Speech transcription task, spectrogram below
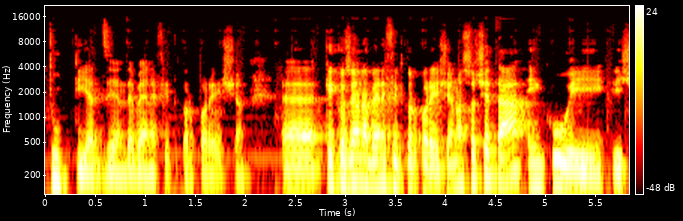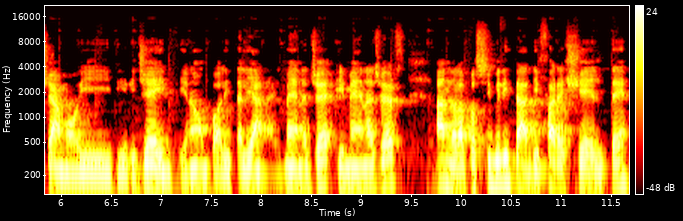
tutti aziende benefit corporation. Eh, che cos'è una benefit corporation? È una società in cui diciamo, i dirigenti, no? un po' all'italiana, manager, i managers, hanno la possibilità di fare scelte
